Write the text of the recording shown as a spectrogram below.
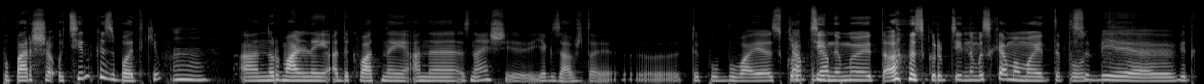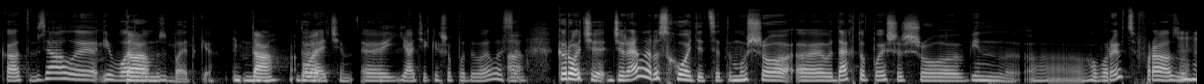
по-перше, оцінки збитків. Mm. Нормальний, адекватний, а не знаєш, як завжди, е, типу, буває з корупційними та з корупційними схемами. Типу собі е, відкат взяли, і от та. вам збитки. Та. До от. речі, е, я тільки що подивилася. А. Коротше, джерела розходяться, тому що дехто пише, що він говорив цю фразу. Угу.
